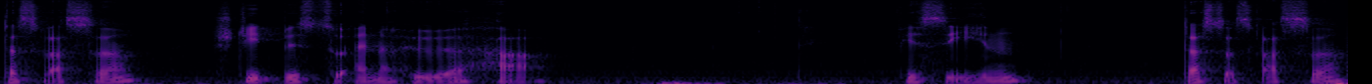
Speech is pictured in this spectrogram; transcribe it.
Das Wasser steht bis zu einer Höhe h. Wir sehen, dass das Wasser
